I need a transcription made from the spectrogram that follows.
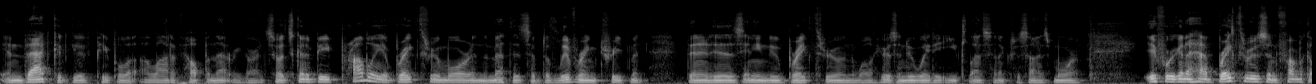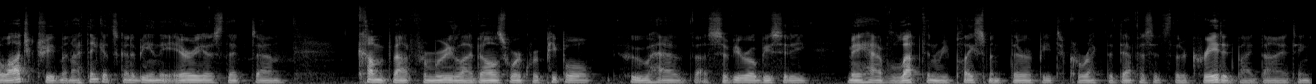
and that could give people a, a lot of help in that regard. So it's going to be probably a breakthrough more in the methods of delivering treatment than it is any new breakthrough and well, here's a new way to eat less and exercise more. If we're going to have breakthroughs in pharmacologic treatment, I think it's going to be in the areas that um, come about from Rudy Leibel's work, where people who have uh, severe obesity may have leptin replacement therapy to correct the deficits that are created by dieting.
